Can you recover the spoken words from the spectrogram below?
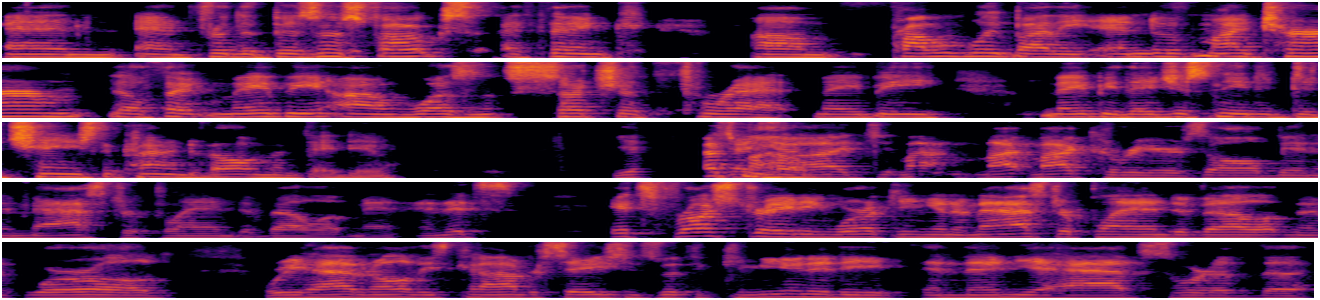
And and for the business folks, I think um, probably by the end of my term, they'll think maybe I wasn't such a threat. Maybe maybe they just needed to change the kind of development they do. Yeah, that's my, I, my, my my career has all been in master plan development, and it's it's frustrating working in a master plan development world where you're having all these conversations with the community and then you have sort of the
